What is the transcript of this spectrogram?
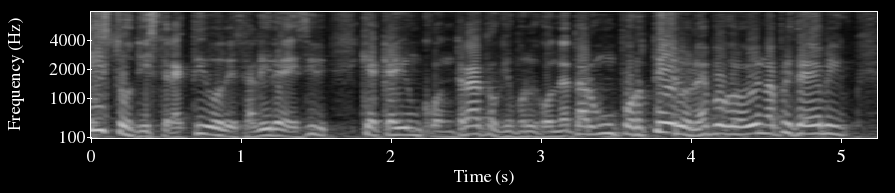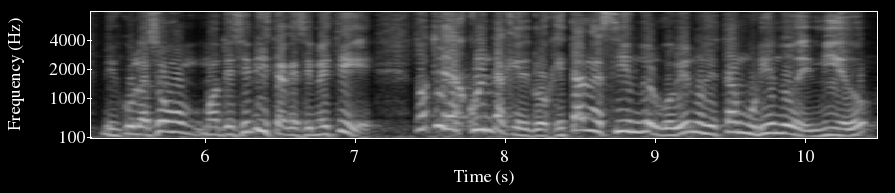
Estos distractivos de salir a decir que acá hay un contrato, que porque contrataron un portero en la época del gobierno aprista había vin- vinculación montesinista que se investigue. ¿No te das cuenta que lo que están haciendo el gobierno se están muriendo de miedo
